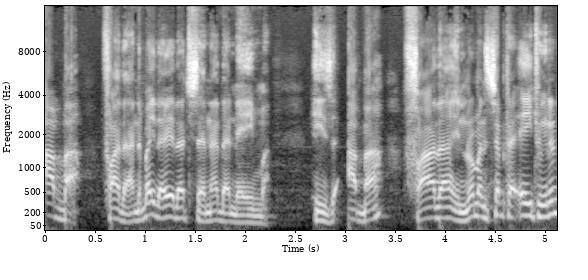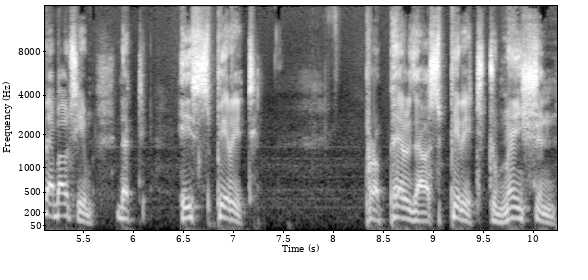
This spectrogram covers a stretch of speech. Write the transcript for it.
Abba, Father. And by the way, that's another name. He's Abba, Father. In Romans chapter 8, we read about him, that his spirit propels our spirit to mention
